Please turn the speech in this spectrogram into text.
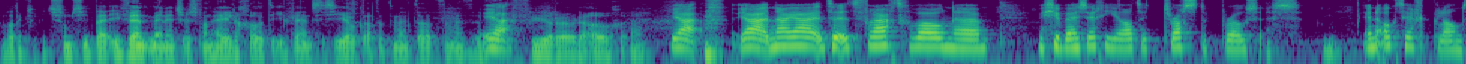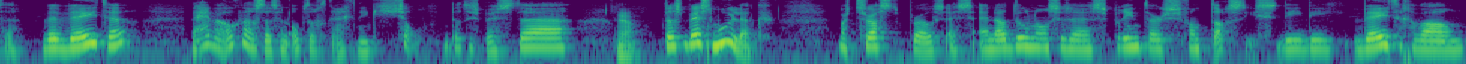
wat ik soms zie bij event managers van hele grote events. Die zie je ook altijd met dat met Ja. vuurrode ogen. Ja, ja nou ja, het, het vraagt gewoon... eh, weet je, wij zeggen hier altijd trust the process. En ook tegen klanten. We weten... We hebben ook wel eens dat we een opdracht krijgen... en denk je, zo, dat is best... eh, Ja. Dat is best moeilijk. Maar trust the process. En dat doen onze sprinters fantastisch. Die, die weten gewoon...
